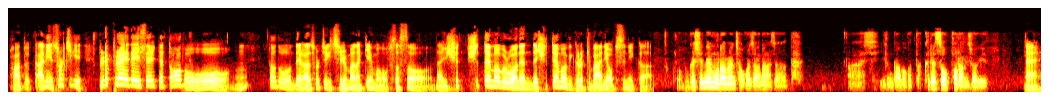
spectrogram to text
봐도 아니 솔직히 Black Friday 세일 때 떠도 응? 떠도 내가 솔직히 지를 만한 게임은 없었어. 난 shoot shoot 'em up을 원했는데 shoot 'em up이 그렇게 많이 없으니까. 그러니까 Sine Mora면 저거잖아 저 아씨 이름 까먹었다 Grasshopper랑 저기 네,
